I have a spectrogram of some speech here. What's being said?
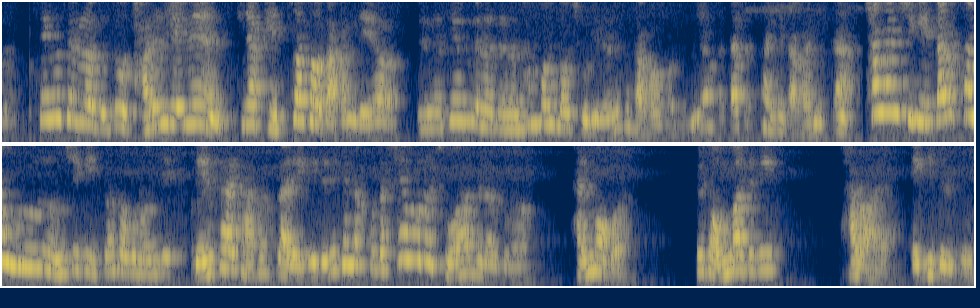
맞아. 새우 샐러드도 다른 데는 그냥 데쳐서 나간대요. 저는 새우 샐러드는 한 번 더 조리를 해서 나가거든요. 그러니까 따뜻하게 나가니까 찬 음식이 따뜻한 음식이 있어서 그런지 4살, 5살 애기들이 생각보다 새우를 좋아하더라고요. 잘 먹어요. 그래서 엄마들이 잘 와요. 애기들도.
